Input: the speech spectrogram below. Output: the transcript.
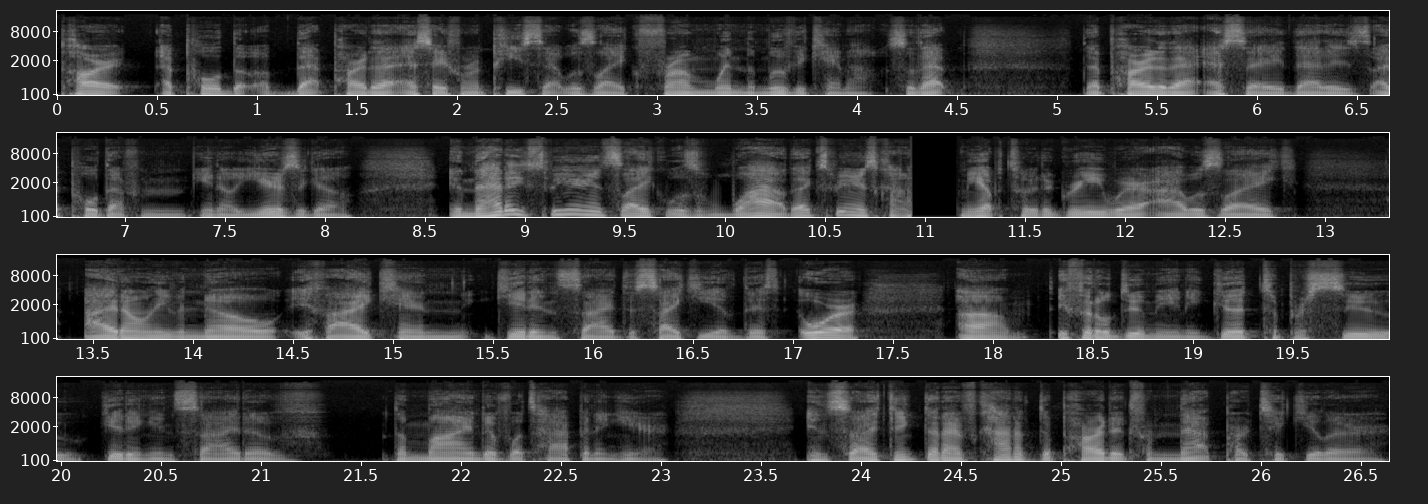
part. I pulled the, that part of that essay from a piece that was like from when the movie came out. So that that part of that essay that is I pulled that from you know years ago, and that experience like was wild. That experience kind of me up to a degree where I was like, I don't even know if I can get inside the psyche of this or um, if it'll do me any good to pursue getting inside of the mind of what's happening here. And so I think that I've kind of departed from that particular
